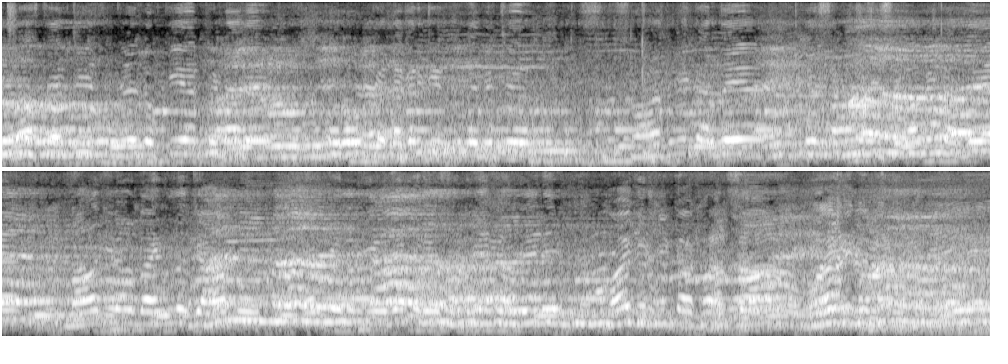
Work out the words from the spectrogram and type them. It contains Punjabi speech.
ਰਸਤੇ ਵਿੱਚ ਹੀ ਜਿਹੜੇ ਲੋਕੀ ਆ ਪਿੰਡਾਂ ਦੇ, ਉਹ ਰੋਕ ਕੇ ਨਗਰ ਕੀਰਤਨ ਦੇ ਵਿੱਚ ਸਵਾਗਤ ਵੀ ਕਰਦੇ ਆ ਤੇ ਸੰਗਤਾਂ ਦੀ ਸੇਵਾ ਵੀ ਕਰਦੇ ਆ। ਨਾਲ ਦੀ ਨਾਲ ਵਾਹਿਗੁਰੂ ਦਾ ਜਾਪ ਕਰਦੇ ਆਪਣੇ ਜੀਵਨ ਦੇ ਘਰੇ ਸਭੀਆਂ ਕਰਦੇ ਨੇ। ਵਾਹਿਗੁਰੂ ਜੀ ਕਾ ਖਾਲਸਾ, ਵਾਹਿਗੁਰੂ ਜੀ ਕੀ ਫਤਿਹ।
